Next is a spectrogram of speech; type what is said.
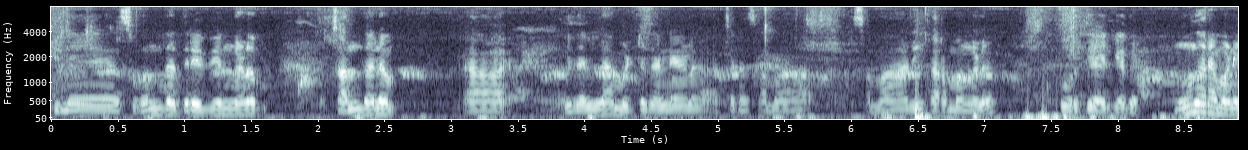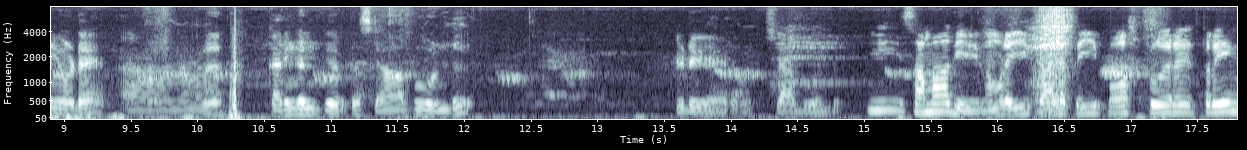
പിന്നെ സുഗന്ധദ്രവ്യങ്ങളും ചന്ദനം ഇതെല്ലാം ഇട്ട് തന്നെയാണ് അച്ഛനെ സമാ സമാധി കർമ്മങ്ങൾ പൂർത്തിയാക്കിയത്. മൂന്നര മണിയോടെ ഞങ്ങൾ കരിങ്കൽ തീർത്ത സ്റ്റാബ് കൊണ്ട് ഇടുകയായിരുന്നു സ്ലാബ് കൊണ്ട്. ഈ സമാധി നമ്മുടെ ഈ കാലത്ത് ഈ പോസ്റ്റ് വരെ ഇത്രയും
